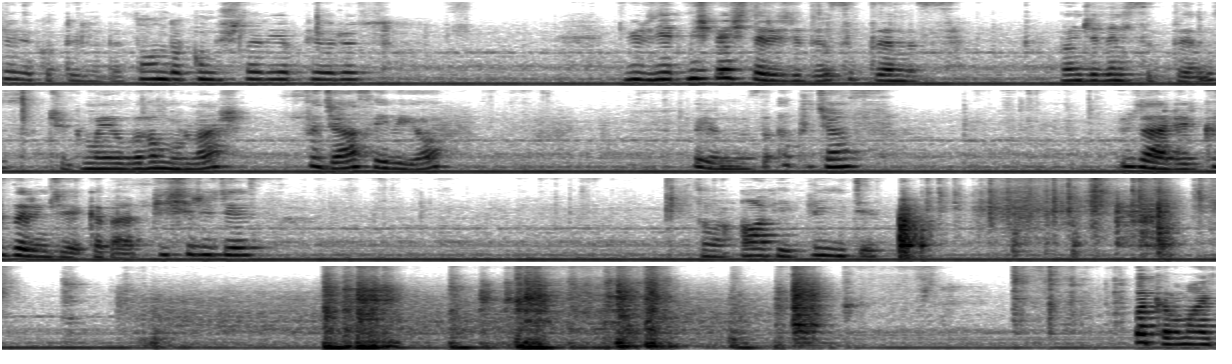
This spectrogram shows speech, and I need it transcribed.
Çörek otuyla da son dokunuşları yapıyoruz. 175 derecede ısıttığımız, önceden ısıttığımız çünkü mayalı hamurlar sıcağı seviyor. Fırınımıza atacağız. Üzerleri kızarıncaya kadar pişireceğiz. Sonra afiyetle yiyeceğiz. Bakalım ay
